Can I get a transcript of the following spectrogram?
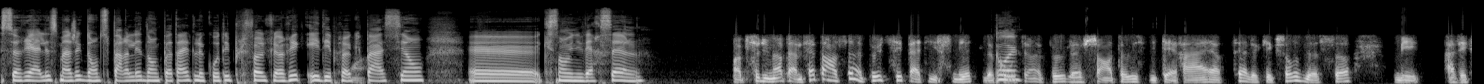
ce réalisme magique dont tu parlais, donc peut-être le côté plus folklorique et des préoccupations euh, qui sont universelles. Absolument. Ça me fait penser un peu, tu sais, Patti Smith, le côté un peu la chanteuse littéraire. Tu sais, elle a quelque chose de ça, mais avec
